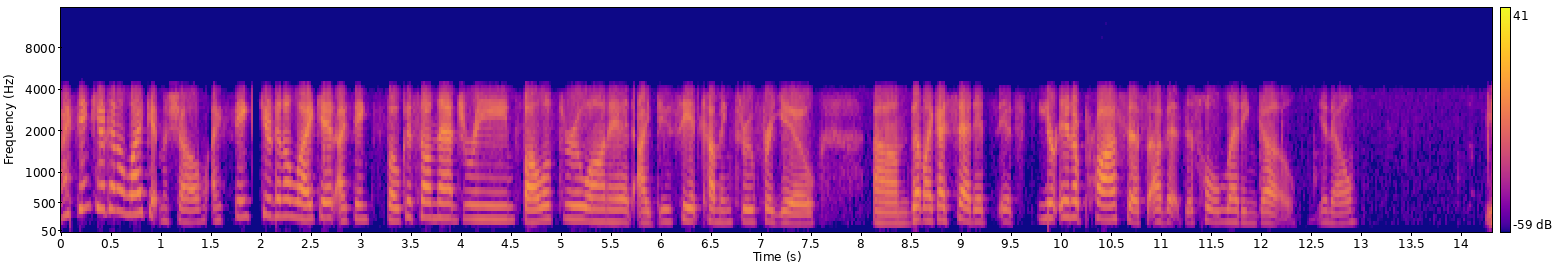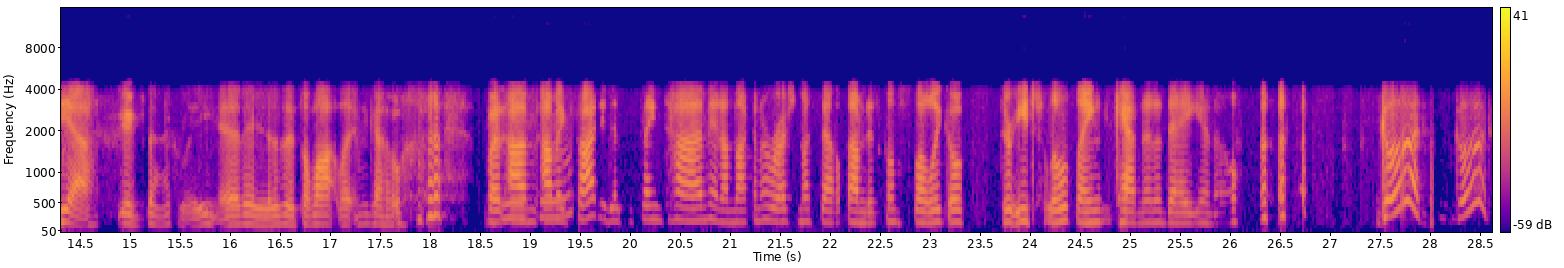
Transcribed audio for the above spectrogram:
I think you're going to like it, Michelle. I think you're going to like it. I think focus on that dream, follow through on it. I do see it coming through for you. Um, but like I said, it's it's you're in a process of it. This whole letting go, you know. Yeah, exactly. It is. It's a lot letting go. but I'm I'm Mhm. excited at the same time and I'm not going to rush myself. I'm just going to slowly go through each little thing, cabinet a day, you know. Good, good.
